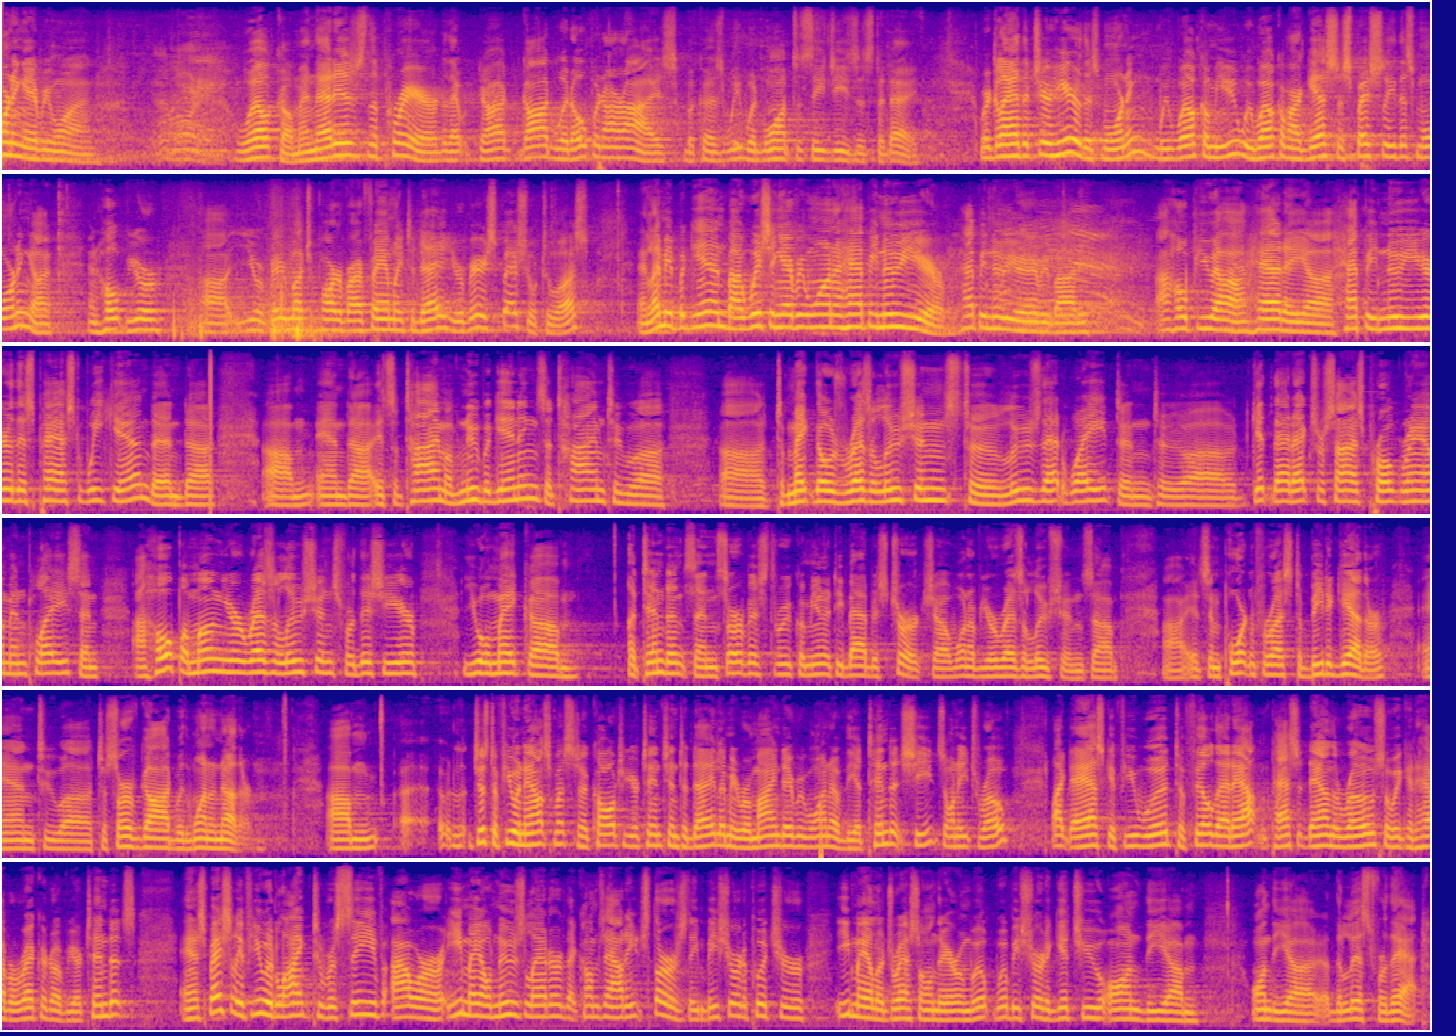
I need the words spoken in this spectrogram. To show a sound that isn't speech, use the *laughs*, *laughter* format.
morning, everyone. Good morning. Welcome. And that is the prayer that God, God would open our eyes because we would want to see Jesus today. We're glad that you're here this morning. We welcome you. We welcome our guests, especially this morning, uh, and hope you're, uh, you're very much a part of our family today. You're very special to us. And let me begin by wishing everyone a Happy New Year. Happy New Year, everybody. I hope you uh, had a uh, happy new year this past weekend, and uh, um, and uh, it's a time of new beginnings, a time to uh, uh, to make those resolutions, to lose that weight, and to get that exercise program in place. And I hope among your resolutions for this year, you will make. Um, attendance and service through Community Baptist Church, one of your resolutions. Uh, it's important for us to be together and to, uh, to serve God with one another. Um, uh, just a few announcements to call to your attention today. Let me remind everyone of the attendance sheets on each row. I'd like to ask if you would to fill that out and pass it down the row so we could have a record of your attendance. And especially if you would like to receive our email newsletter that comes out each Thursday, be sure to put your email address on there, and we'll, we'll be sure to get you on the, um, on the, uh, the list for that.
